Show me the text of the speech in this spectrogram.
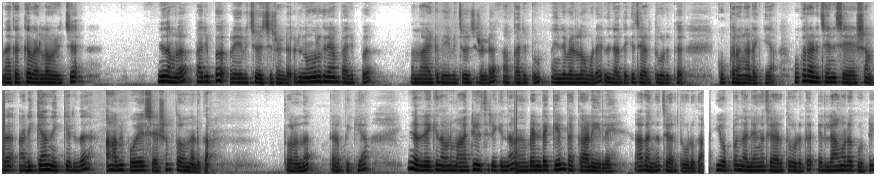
നികക്ക വെള്ളം ഒഴിച്ച് ഇനി നമ്മൾ പരിപ്പ് വേവിച്ച് വെച്ചിട്ടുണ്ട്. ഒരു നൂറ് ഗ്രാം പരിപ്പ് നന്നായിട്ട് വേവിച്ച് വെച്ചിട്ടുണ്ട് ആ പരിപ്പും അതിന്റെ വെള്ളവും കൂടെ ഇതിന്റെ അകത്തേക്ക് ചേർത്ത് കൊടുത്ത് കുക്കർ അങ്ങ് അടയ്ക്കുക. കുക്കർ അടിച്ചതിന് ശേഷം അടിക്കാൻ നിൽക്കരുത്. ആവി പോയ ശേഷം തുറന്നെടുക്കാം. തുറന്ന് തിളപ്പിക്കുക. ഇനി അതിലേക്ക് നമ്മൾ മാറ്റി വെച്ചിരിക്കുന്ന വെണ്ടയ്ക്കയും തക്കാളിയില്ലേ അതങ്ങ് ചേർത്ത് കൊടുക്കാം. ഈ ഒപ്പം തന്നെ അങ്ങ് ചേർത്ത് കൊടുത്ത് എല്ലാം കൂടെ കൂട്ടി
